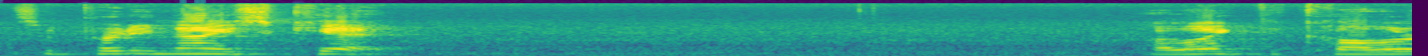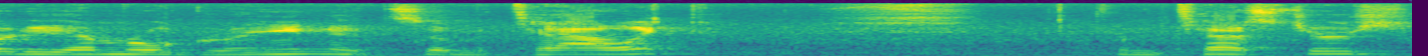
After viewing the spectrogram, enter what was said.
It's a pretty nice kit. I like the color, the emerald green. It's a metallic from testers.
